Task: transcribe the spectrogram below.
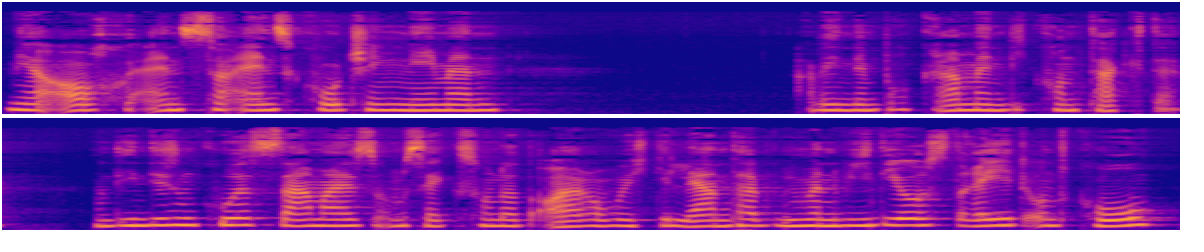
mir auch eins zu eins Coaching nehmen. Aber in den Programmen die Kontakte. Und in diesem Kurs damals um 600 Euro, wo ich gelernt habe, wie man Videos dreht und Co.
